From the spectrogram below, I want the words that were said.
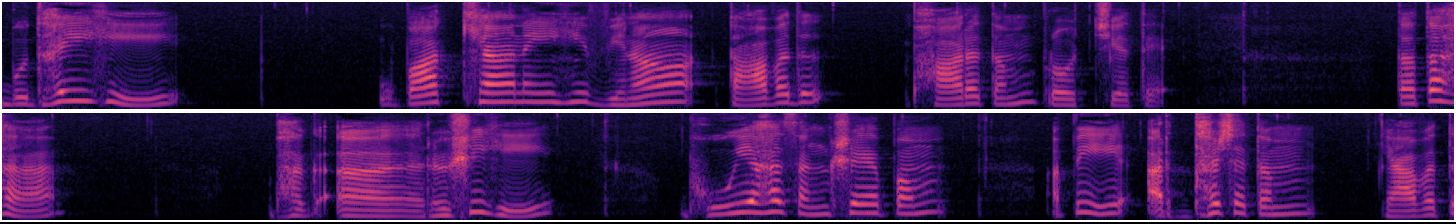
बुधैः उपाख्यानैः विना तावद् भारतं प्रोच्यते। ततः भग ऋषिः भूयः सङ्क्षेपम् अपि अर्धशतं यावत्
